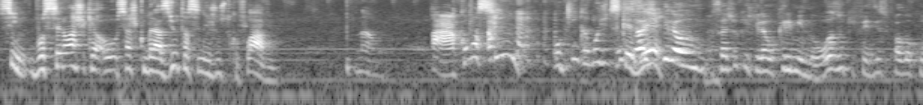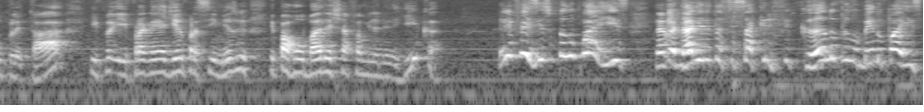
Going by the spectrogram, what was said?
Sim, você não acha que. Você acha que o Brasil tá sendo injusto com o Flávio? Não. Ah, como assim? O Kim acabou de Você acha, que descrever. ele é um, você acha que ele é um criminoso que fez isso pra locupletar e pra, e pra ganhar dinheiro pra si mesmo e pra roubar e deixar a família dele rica? Ele fez isso pelo país. Na verdade, ele está se sacrificando pelo bem do país.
